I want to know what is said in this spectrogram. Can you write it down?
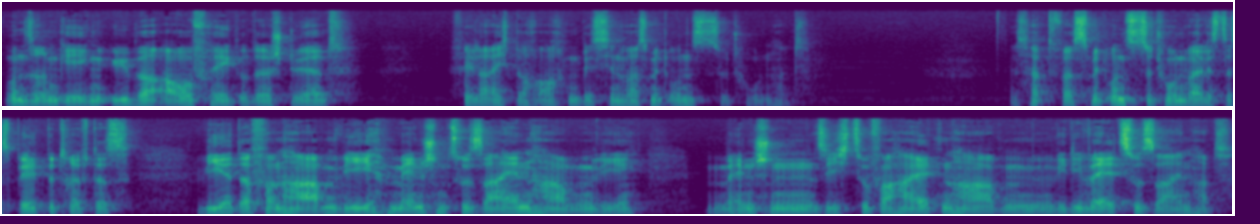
unserem Gegenüber aufregt oder stört, vielleicht doch auch ein bisschen was mit uns zu tun hat. Es hat was mit uns zu tun, weil es das Bild betrifft, das wir davon haben, wie Menschen zu sein haben, wie Menschen sich zu verhalten haben, wie die Welt zu sein hat.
